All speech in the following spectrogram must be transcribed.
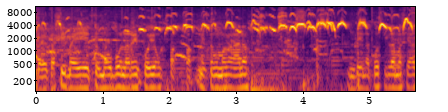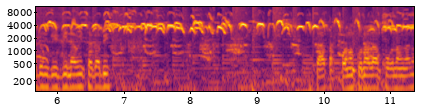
Dahil kasi may tumubo na rin po yung pakpak nitong mga ano. Hindi na po sila masyadong giginawin sa gabi. Tatakpanan ko na lang po ng ano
